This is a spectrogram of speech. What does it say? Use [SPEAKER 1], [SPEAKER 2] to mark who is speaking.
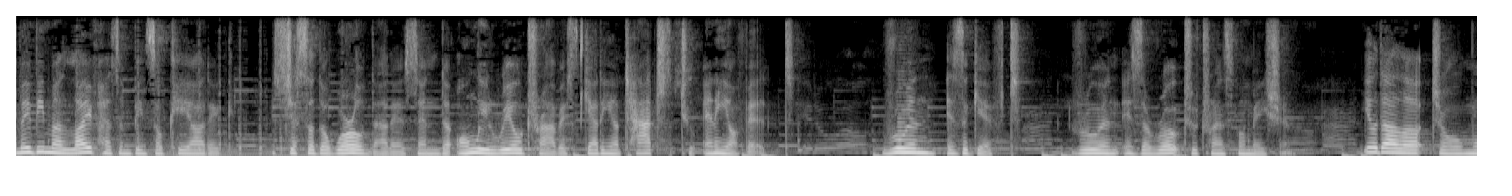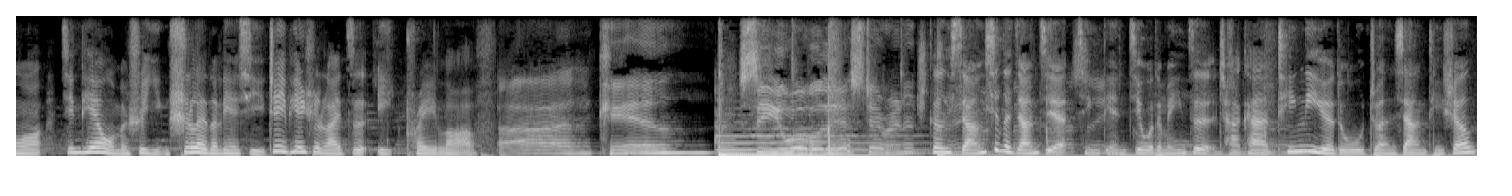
[SPEAKER 1] Maybe my life hasn't been so chaotic. It's just the world that is, and the only real trap is getting attached to any of it. Ruin is a gift. Ruin is the road to transformation. 又到了周末，今天我们是影视类的练习。这一篇是来自《Eat, Pray, Love》。更详细的讲解，请点击我的名字查看听力阅读专项提升。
